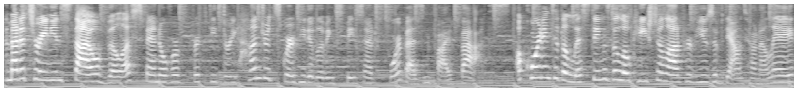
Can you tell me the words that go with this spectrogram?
The Mediterranean-style villa spanned over 5,300 square feet of living space and had four beds and five baths. According to the listings, the location allowed for views of downtown LA,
